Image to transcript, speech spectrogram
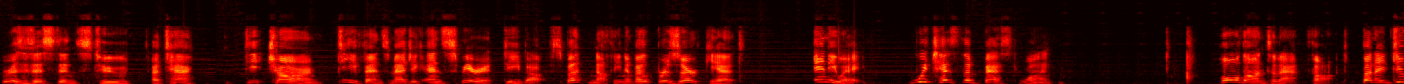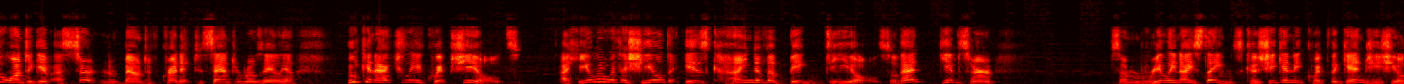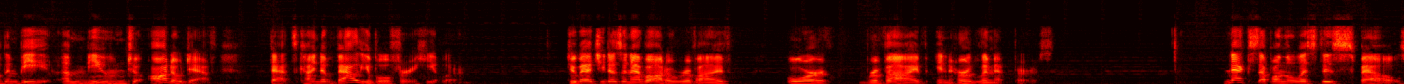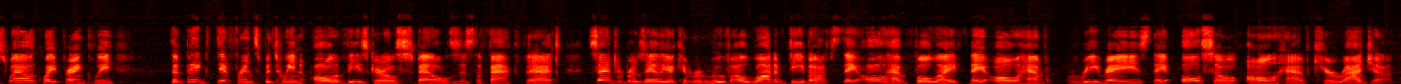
resistance to attack de charm, defense, magic, and spirit debuffs, but nothing about Berserk yet. Anyway, which has the best one? Hold on to that thought, but I do want to give a certain amount of credit to Santa Rosalia, who can actually equip shields. A healer with a shield is kind of a big deal, so that gives her some really nice things, because she can equip the Genji shield and be immune to auto death that's kind of valuable for a healer. Too bad she doesn't have auto revive or revive in her limit burst. Next up on the list is spells. Well, quite frankly, the big difference between all of these girls' spells is the fact that Santa Rosalia can remove a lot of debuffs. They all have full life, they all have re-raise, they also all have Curaja,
